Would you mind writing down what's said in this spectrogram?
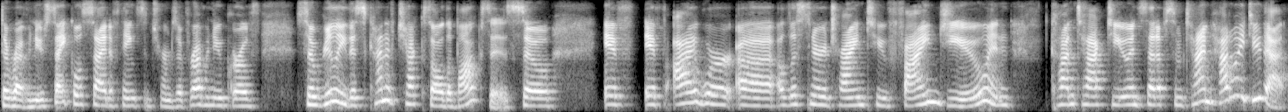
the revenue cycle side of things in terms of revenue growth. So, really, this kind of checks all the boxes. So, if if I were uh, a listener trying to find you and contact you and set up some time, how do I do that?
